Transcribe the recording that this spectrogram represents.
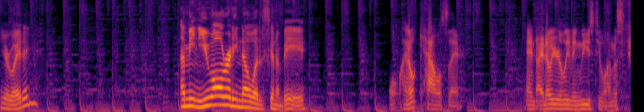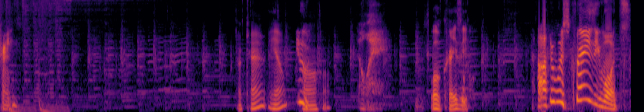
You're waiting? I mean, you already know what it's gonna be. Well, I know Cal's there. And I know you're leaving these two on this train. Okay, yeah. Dude. Uh-huh. No way. Whoa, crazy. I was crazy once.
